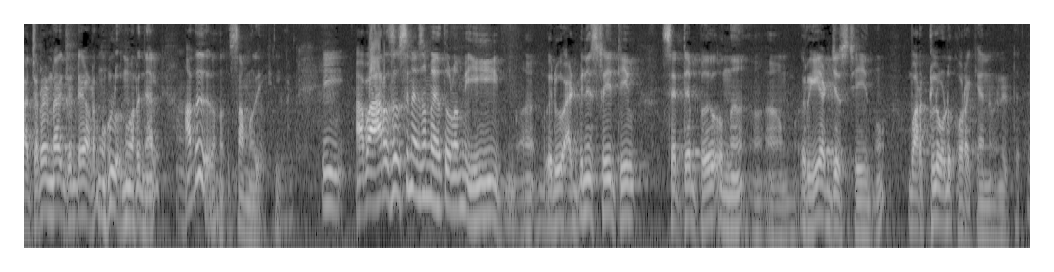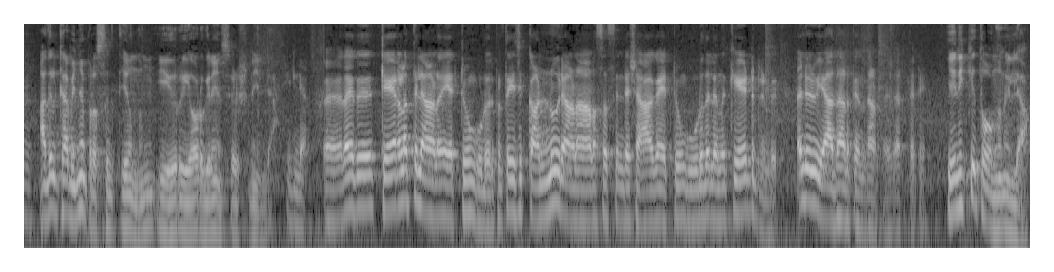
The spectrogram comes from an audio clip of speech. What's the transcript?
കച്ചറ ഉണ്ടാക്കിയിട്ടേ അടങ്ങുള്ളൂ എന്ന് പറഞ്ഞാൽ അത് സമ്മതിക്കില്ല. ഈ അപ്പോൾ ആർ എസ് എസിനെ സംബന്ധിച്ചിടത്തോളം ഈ ഒരു അഡ്മിനിസ്ട്രേറ്റീവ് സെറ്റപ്പ് ഒന്ന് റീ അഡ്ജസ്റ്റ് ചെയ്യുന്നു. വർക്ക് ലോഡ് കുറയ്ക്കാൻ വേണ്ടിയിട്ട്. അതിൽ കവിഞ്ഞ പ്രസക്തിയൊന്നും ഈ റീഓർഗനൈസേഷനില്ല ഇല്ല. ഇല്ല. അതായത് കേരളത്തിലാണ് ഏറ്റവും കൂടുതൽ പ്രത്യേകിച്ച് കണ്ണൂരാണ് ആർ എസ് എസിന്റെ ശാഖ ഏറ്റവും കൂടുതൽ എന്ന് കേട്ടിട്ടുണ്ട്. അതിന്റെ ഒരു യാഥാർത്ഥ്യം എന്താണ് യഥാർത്ഥത്തിൽ എനിക്ക് തോന്നണില്ല.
